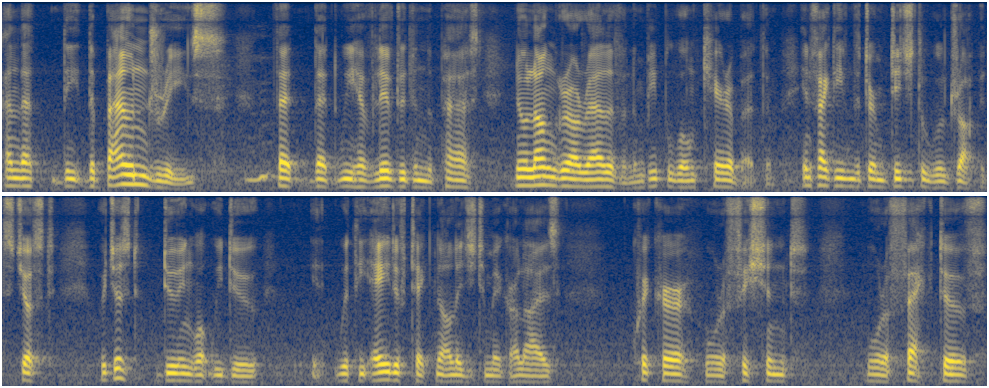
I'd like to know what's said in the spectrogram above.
And that the, the boundaries mm-hmm. that, that we have lived with in the past no longer are relevant and people won't care about them. In fact, even the term digital will drop. It's just, we're just doing what we do with the aid of technology to make our lives quicker, more efficient, more effective,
